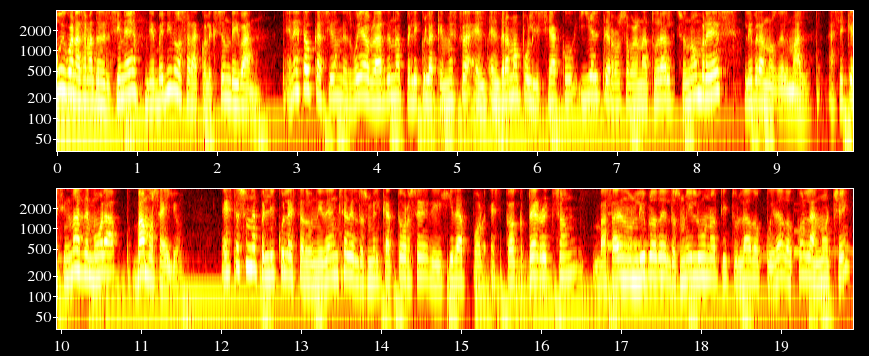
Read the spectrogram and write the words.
Muy buenas amantes del cine, bienvenidos a la colección de Iván. En esta ocasión les voy a hablar de una película que mezcla el, drama policiaco y el terror sobrenatural. Su nombre es Líbranos del Mal. Así que sin más demora, vamos a ello. Esta es una película estadounidense del 2014 dirigida por Scott Derrickson, basada en un libro del 2001 titulado Cuidado con la noche,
